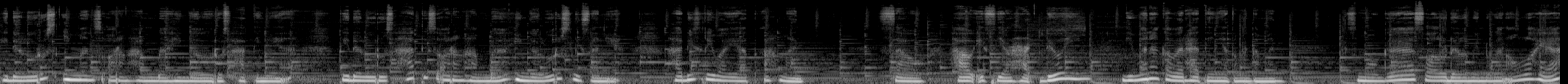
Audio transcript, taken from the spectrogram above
Tidak lurus iman seorang hamba hingga lurus hatinya, tidak lurus hati seorang hamba hingga lurus lisannya. Hadis riwayat Ahmad. So, how is your heart doing? Gimana kabar hatinya teman-teman? Semoga selalu dalam lindungan Allah ya.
